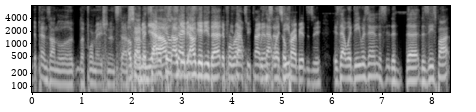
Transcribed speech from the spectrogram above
depends on the the formation and stuff. Okay, so, I mean, yeah, I'll, I'll give you, I'll give you that. If we're running that- two tight was end that sets, he'll probably be at the Z. Is that what D was in the the the, the Z spot?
